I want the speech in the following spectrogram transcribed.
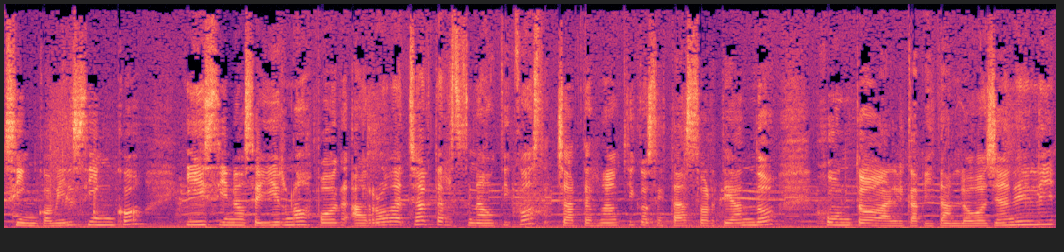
5005 y si no seguirnos por arroba charters náuticos. Charters náuticos está sorteando junto al capitán Lobo Gianelli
